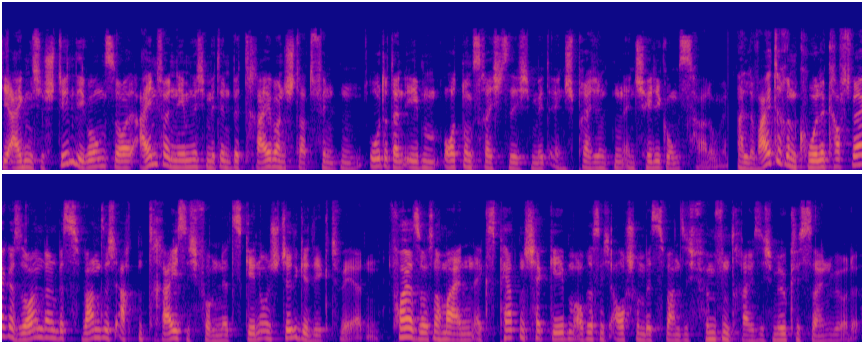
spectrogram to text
Die eigentliche Stilllegung soll einvernehmlich mit den Betreibern stattfinden oder dann eben ordnungsrechtlich mit entsprechenden Entschädigungszahlungen. Alle weiteren Kohlekraftwerke sollen dann bis 2038 vom Netz gehen und stillgelegt werden. Vorher soll es nochmal einen Expertencheck geben, ob das nicht auch schon bis 2035 möglich sein würde.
